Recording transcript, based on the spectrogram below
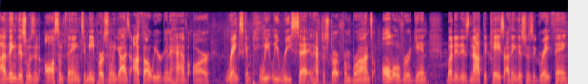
I think this was an awesome thing. To me personally, guys, I thought we were going to have our ranks completely reset and have to start from bronze all over again but it is not the case i think this was a great thing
